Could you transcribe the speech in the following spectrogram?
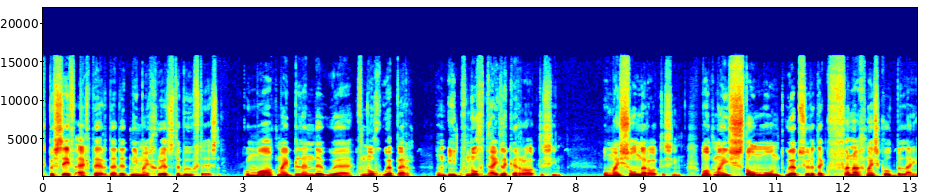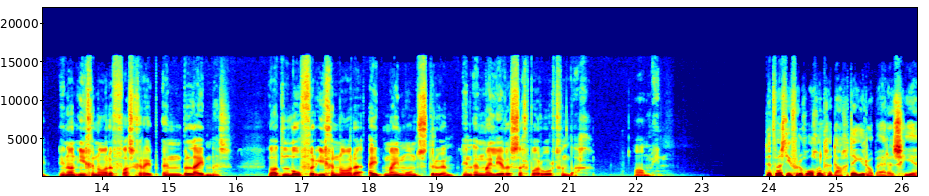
Ek besef egter dat dit nie my grootste behoefte is nie. Kom maak my blinde oë nog oper om U nog duideliker raak te sien, om my sonde raak te sien. Maak my stom mond oop sodat ek vinnig my skuld bely en aan U genade vasgryp in belydenis. Laat lof vir U genade uit my mond stroom en in my lewe sigbaar word vandag. Amen. Dit was die vroegoggendgedagte hier op RSG,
